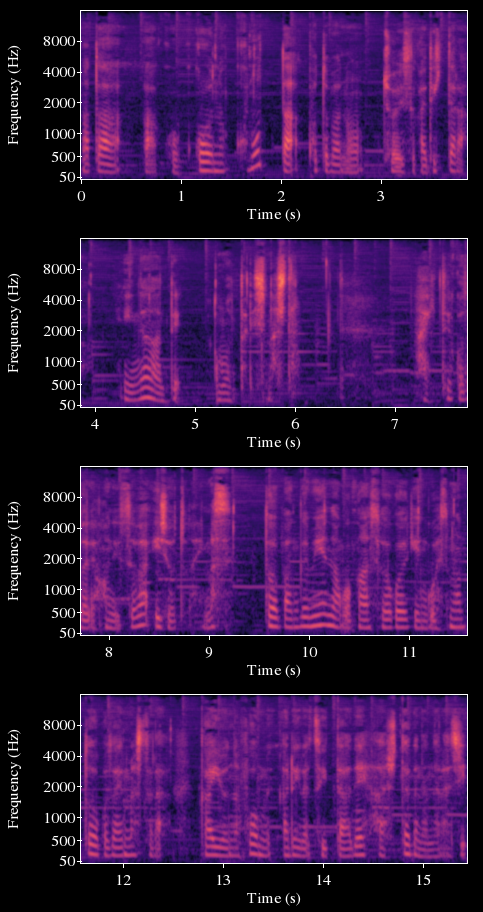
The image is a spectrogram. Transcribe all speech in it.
またはこう心のこもった言葉のチョイスができたらいいななんて思ったりしました。はいということで本日は以上となります。当番組へのご感想ご意見ご質問等ございましたら概要のフォームあるいは Twitter で「ハッシュタグならじ」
